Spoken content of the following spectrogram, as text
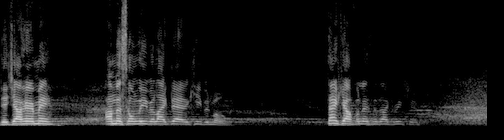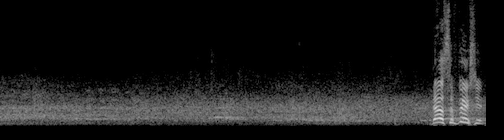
Did y'all hear me? I'm just gonna leave it like that and keep it moving. Thank y'all for listening. I greet you. That's sufficient.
